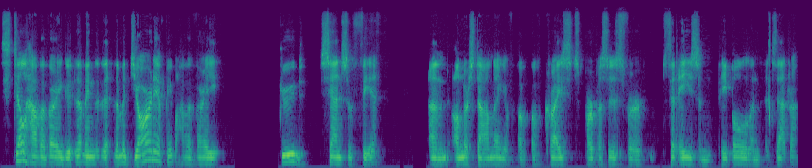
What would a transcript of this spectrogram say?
still have a very good. I mean, the, the majority of people have a very good sense of faith and understanding of, of, of Christ's purposes for cities and people and etc.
